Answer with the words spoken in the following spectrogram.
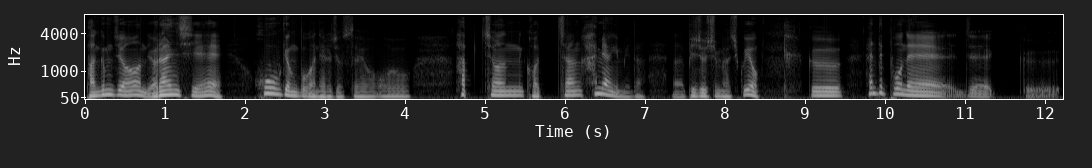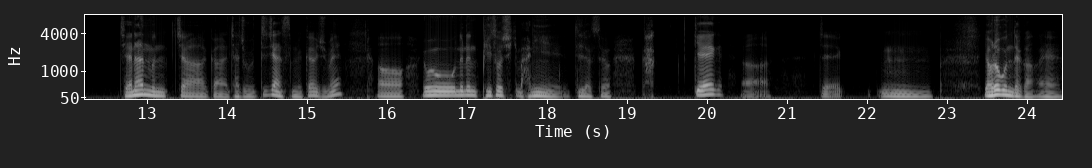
방금 전 11시에 호우경보가 내려졌어요. 오, 합천, 거창, 함양입니다. 어, 비 조심하시고요. 그 핸드폰에 이제 그 재난 문자가 자주 뜨지 않습니까, 요즘에? 어, 요, 오늘은 비 소식이 많이 들렸어요. 각계, 어, 이제, 음, 여러 군데가, 예,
